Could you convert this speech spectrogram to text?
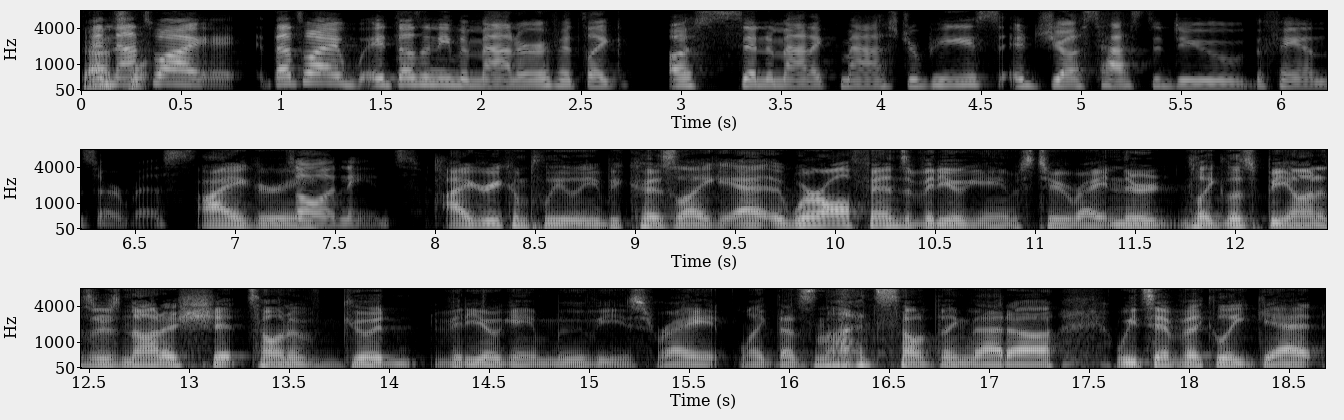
and that's wh- why that's why it doesn't even matter if it's like a cinematic masterpiece. It just has to do the fan service. I agree. That's all it needs. I agree completely because like uh, we're all fans of video games too, right? And they're like, let's be honest, there's not a shit ton of good video game movies, right? Like that's not something that uh we typically get.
